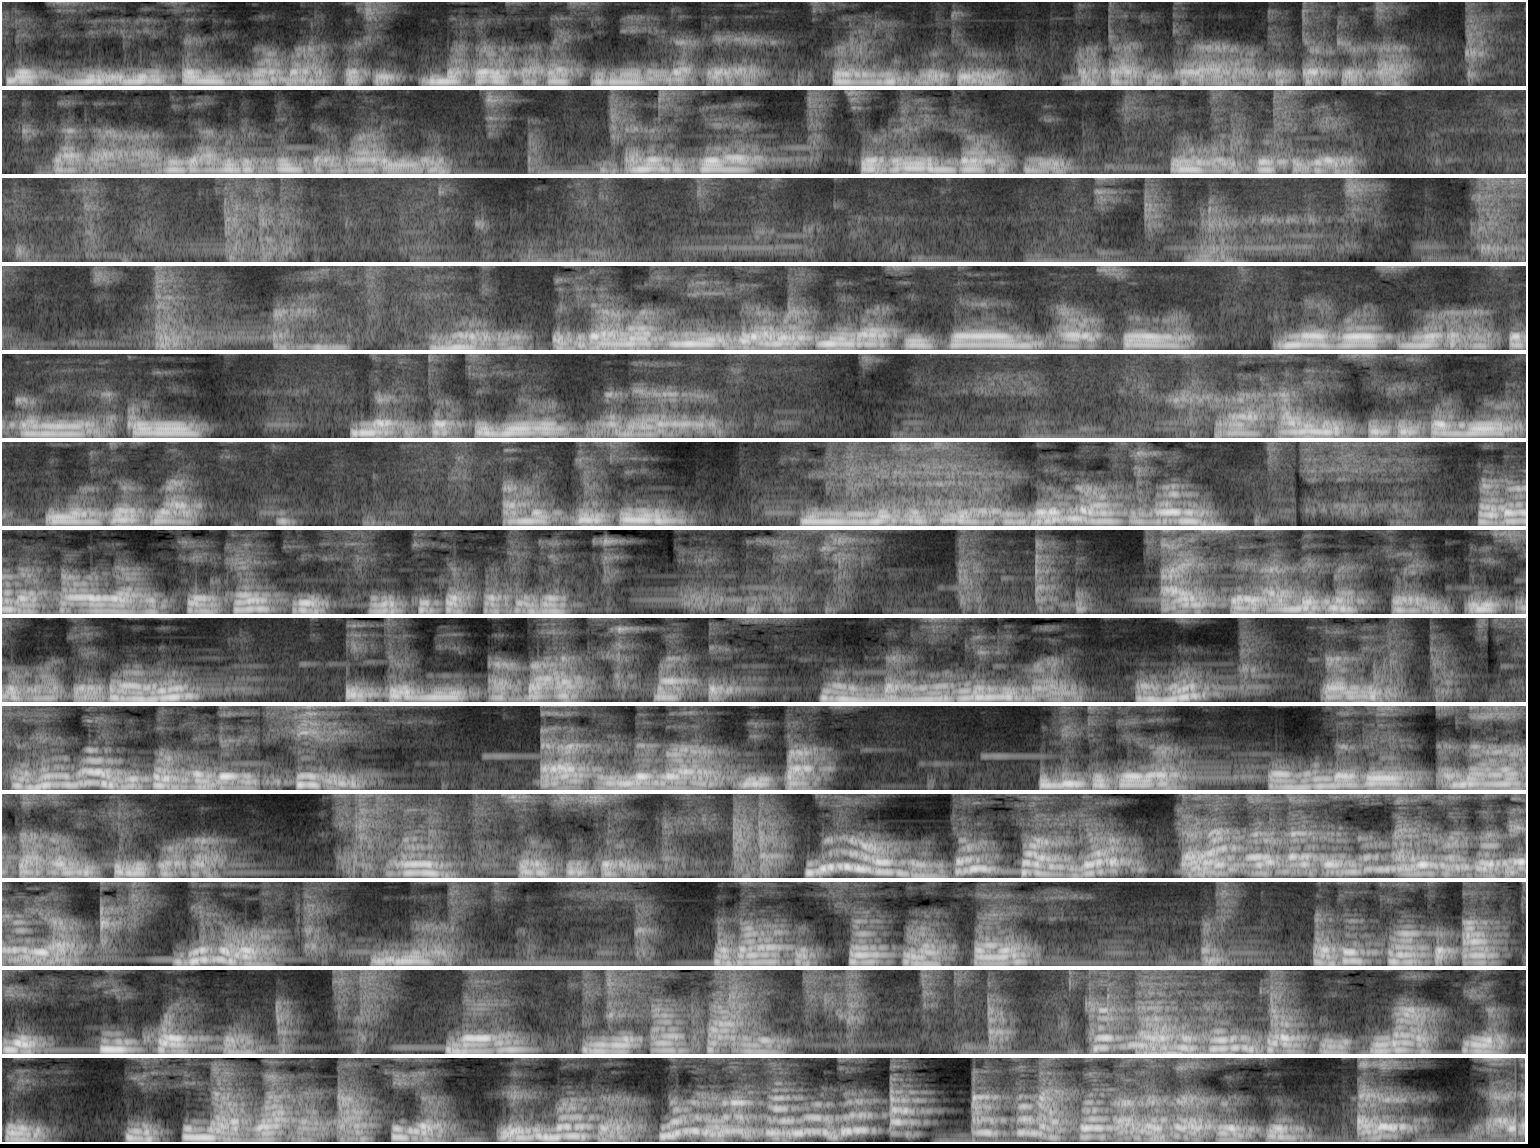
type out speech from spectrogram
But he didn't send me the number because my friend was advising me that uh, it's not really good to contact with her or to talk to her. That uh, maybe I'm going to bring them married, you know. The girl, she really in love with me when we were both together. You can watch me, if you can watch me ever since then, I was so nervous, you know, and secondly, I couldn't love to talk to you and uh, uh, hiding a secret for you. It was just like I'm guessing the relationship or the Do you know. So- honey? I don't understand what you have been saying. Can you please repeat yourself again? I said I met my friend in the supermarket. Mm-hmm. He told me about my ex that she's getting married. Mm-hmm. That's it. Uh-huh. What is the problem? Then the feelings. I had to remember the past we be together. Mm-hmm. So then now I start having feeling for her. So I'm so sorry. No, don't sorry. Don't, I just, I, I just, no, no, I just no, want to help me out. Do you know what? No. I don't want to stress myself. I just want to ask you a few questions. Then you will answer me. Can you can you drop this? Now I'm serious, please. You see me, I've wiped my I'm serious. It doesn't matter. No, it That's matter, it. no, just ask, answer my question. I'll answer my question. I don't. Uh,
